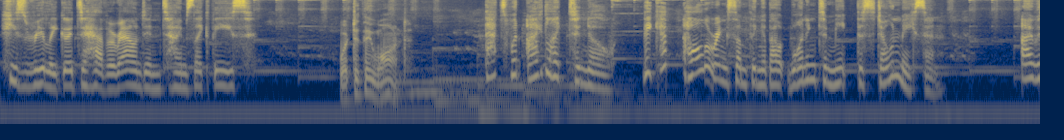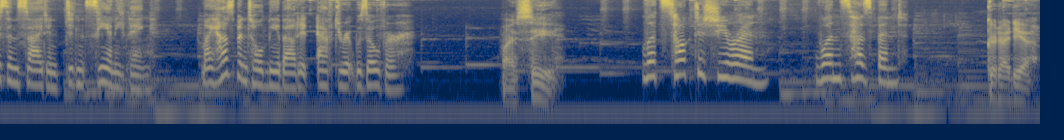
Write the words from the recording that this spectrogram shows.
He's really good to have around in times like these. What did they want? That's what I'd like to know. They kept hollering something about wanting to meet the stonemason. I was inside and didn't see anything. My husband told me about it after it was over. I see. Let's talk to Shiren, One's husband. Good idea.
